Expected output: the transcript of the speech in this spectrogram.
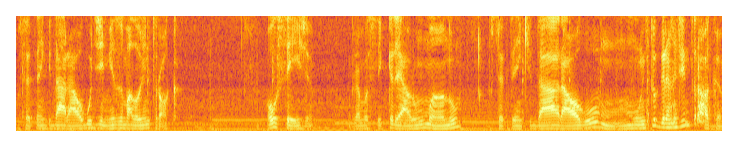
você tem que dar algo de mesmo valor em troca. Ou seja, para você criar um humano, você tem que dar algo muito grande em troca.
